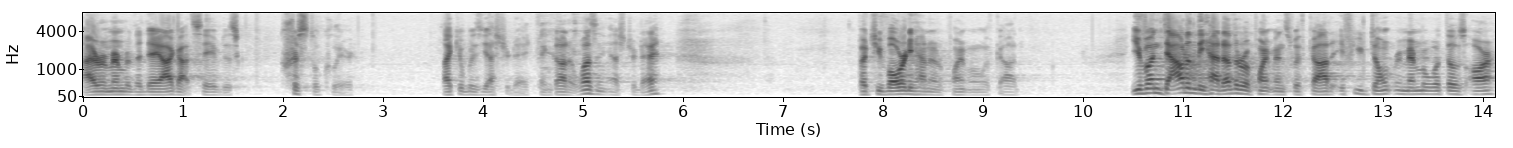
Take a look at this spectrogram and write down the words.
I remember the day I got saved is crystal clear, like it was yesterday. Thank God it wasn't yesterday. But you've already had an appointment with God. You've undoubtedly had other appointments with God. If you don't remember what those are,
